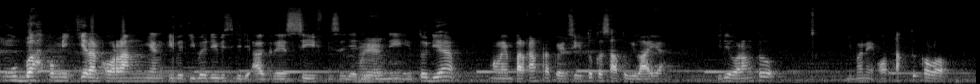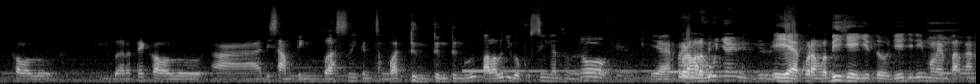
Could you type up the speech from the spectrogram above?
ngubah pemikiran orang yang tiba-tiba dia bisa jadi agresif, bisa jadi Iya. ini, itu dia melemparkan frekuensi itu ke satu wilayah. Jadi orang tuh gimana ya otak tuh kalau kalau lu ibaratnya kalau lu ah, di samping bass nih kenceng banget deng deng deng lu kepala lu juga pusing kan sebenarnya. Oh, Oke oke. Ya, kurang lebih ini. gitu. Iya, kurang lebih kayak gitu. Dia jadi melemparkan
